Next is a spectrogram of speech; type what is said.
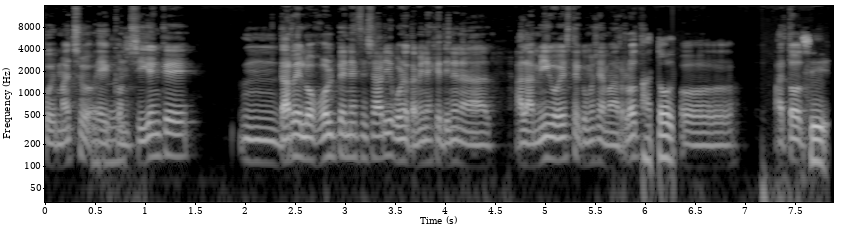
Pues macho, Pues eh, consiguen que mm, darle los golpes necesarios. Bueno, también es que tienen al, al amigo este, ¿cómo se llama? Rod. A todo. O a Todd. Sí,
